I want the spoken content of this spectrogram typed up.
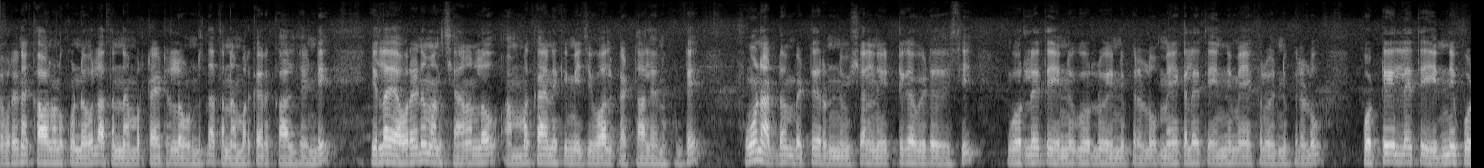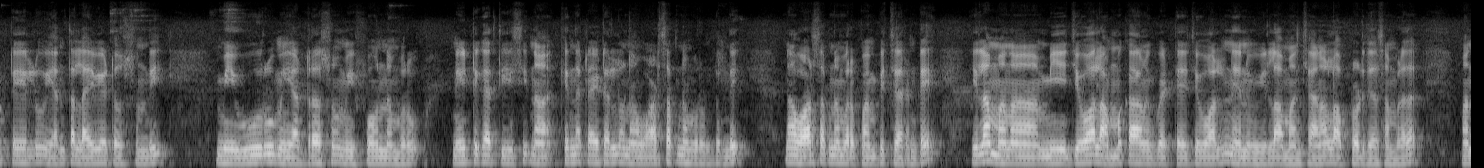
ఎవరైనా కావాలనుకునే వాళ్ళు అతని నెంబర్ టైటిల్లో ఉంటుంది. అతని నెంబర్కైనా కాల్ చేయండి. ఇలా ఎవరైనా మన ఛానల్లో అమ్మకానికి మీ జీవాలు పెట్టాలి అనుకుంటే ఫోన్ అడ్డం పెట్టి రెండు నిమిషాలు నీట్గా వీడియో తీసి గొర్రెలు అయితే ఎన్ని గొర్రెలు ఎన్ని పిల్లలు మేకలు అయితే ఎన్ని మేకలు ఎన్ని పిల్లలు పొట్టేళ్ళు అయితే ఎన్ని పొట్టేళ్ళు ఎంత లైవ్ వెయిట్ వస్తుంది మీ ఊరు మీ అడ్రస్సు మీ ఫోన్ నెంబరు నీట్గా తీసి నా కింద టైటిల్లో నా వాట్సాప్ నెంబర్ ఉంటుంది. నా వాట్సాప్ నెంబర్ పంపించారంటే ఇలా మన మీ జీవాలు అమ్మకానికి పెట్టే జీవాలు నేను ఇలా మన ఛానల్లో అప్లోడ్ చేస్తాను బ్రదర్. మన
